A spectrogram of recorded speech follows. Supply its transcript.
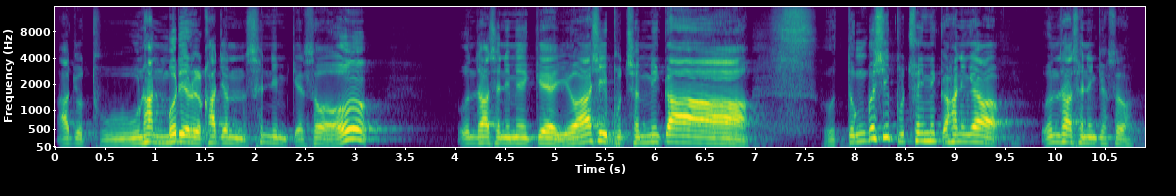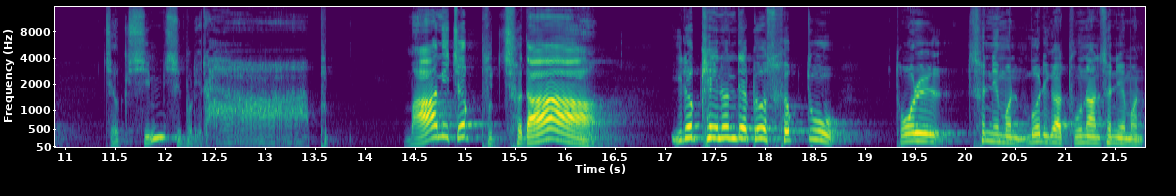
아주 둔한 머리를 가진 스님께서 어? 은사 스님에게 여하시 부처입니까? 어떤 것이 부처입니까 하니까 은사 스님께서 적심시불이라. 마음이 적 부처다. 이렇게 했는데 그 석두 돌 스님은 머리가 둔한 스님은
